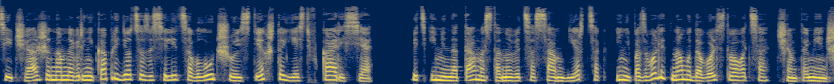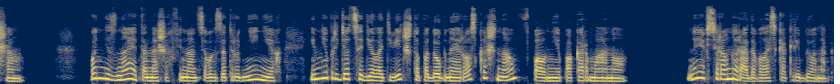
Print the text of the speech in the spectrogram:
Сейчас же нам наверняка придется заселиться в лучшую из тех, что есть в Карисе, ведь именно там остановится сам герцог и не позволит нам удовольствоваться чем-то меньшим. Он не знает о наших финансовых затруднениях, и мне придется делать вид, что подобная роскошь нам вполне по карману. Но я все равно радовалась, как ребенок.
